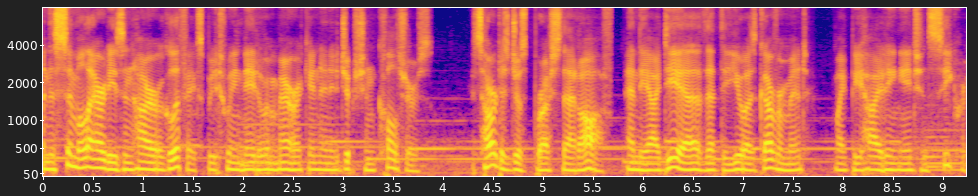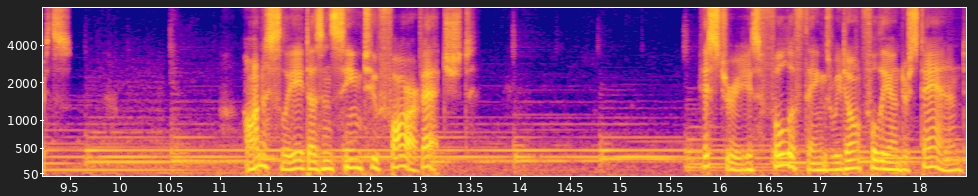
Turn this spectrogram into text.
and the similarities in hieroglyphics between Native American and Egyptian cultures. It's hard to just brush that off, and the idea that the US government might be hiding ancient secrets. Honestly, it doesn't seem too far-fetched. History is full of things we don't fully understand,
